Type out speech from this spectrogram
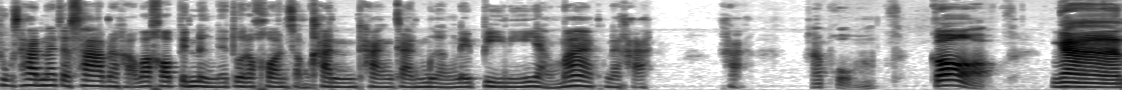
ทุกท่านน่าจะทราบนะคะ ว่าเขาเป็นหนึ่งในตัวละครสำคัญทางการเมืองในปีนี้อย่างมากนะคะค่ะ ครับผม ก็งาน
